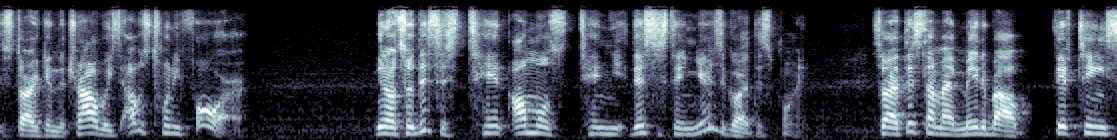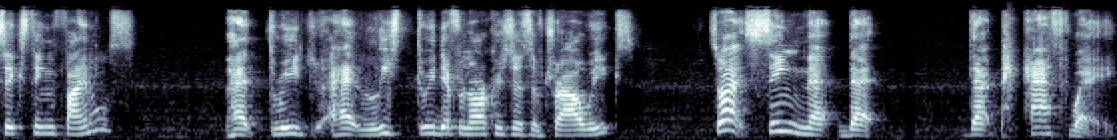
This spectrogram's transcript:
started getting the trial weeks. I was 24. You know, so this is 10, almost 10, this is 10 years ago at this point. So at this time, I made about 15, 16 finals. Had three, had at least three different orchestras of trial weeks. So I had seen that that that pathway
